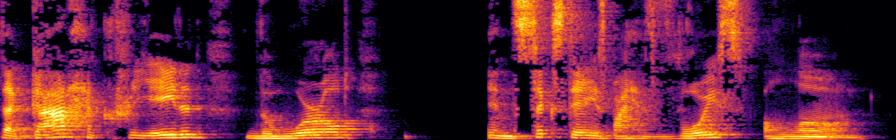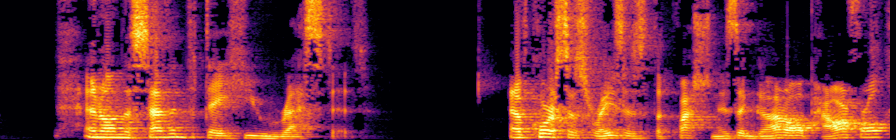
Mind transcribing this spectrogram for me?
that God had created the world in six days by his voice alone. And on the seventh day, he rested. And of course, this raises the question Isn't God all powerful?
